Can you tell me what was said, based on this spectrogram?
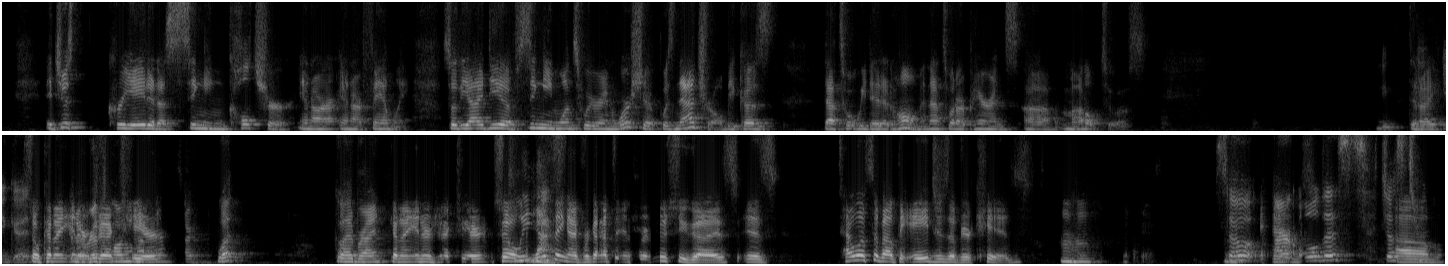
it just created a singing culture in our in our family. So the idea of singing once we were in worship was natural because that's what we did at home and that's what our parents uh, modeled to us. Did I? You good? So can I interject here? What? Go ahead, Brian. Can I interject here? So Please. one thing I forgot to introduce you guys is tell us about the ages of your kids. Mm-hmm. So and, our oldest just um,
